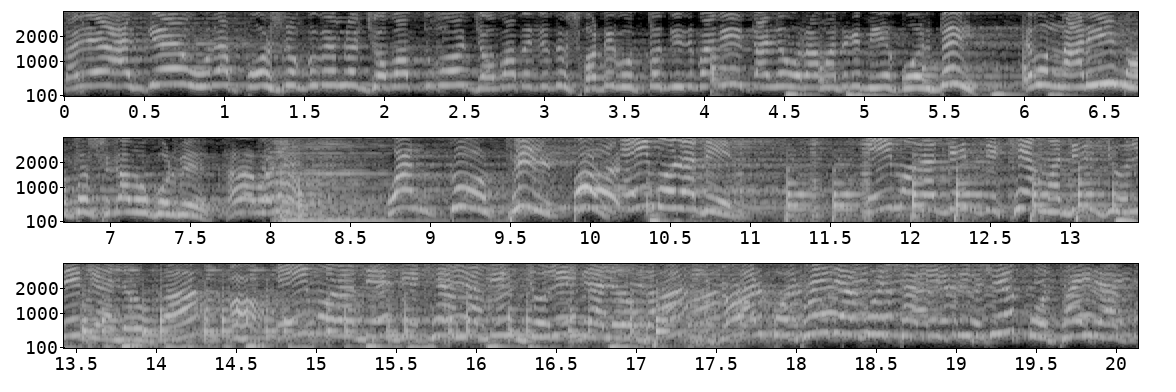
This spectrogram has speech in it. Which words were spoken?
তাহলে আজকে ওরা প্রশ্ন করবে আমরা জবাব দেবো। জবাবে যদি সঠিক উত্তর দিতে পারি তাহলে ওরা আমাদেরকে বিয়ে করবেই এবং নারী নত স্বীকারও করবে। হ্যাঁ ওয়ান টু থ্রি এই মরাদের এই মরাদের দেখে আমাদের জ্বলে গেল গা। এই মরাদের দেখে আমাদের জ্বলে গেল গা। আচ্ছা। আর কোথায় রাখব শাড়ির পিছে কোথায় রাখব?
